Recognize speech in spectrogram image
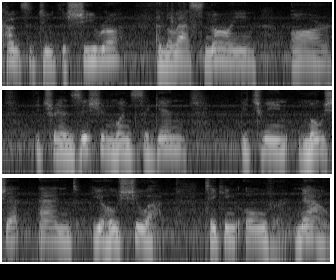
constitute the Shira, and the last nine are the transition once again between Moshe and Yehoshua taking over. Now,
